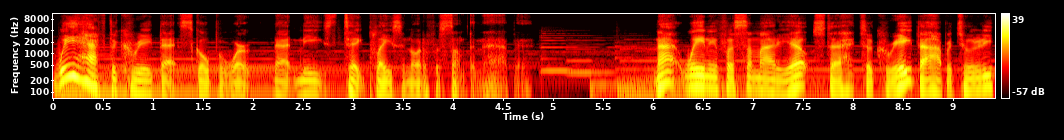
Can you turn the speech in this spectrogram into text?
We have to create that scope of work that needs to take place in order for something to happen. Not waiting for somebody else to, to create the opportunity.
